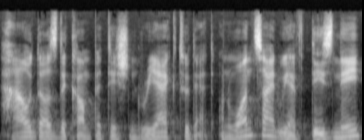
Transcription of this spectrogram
how does the competition react to that? On one side we have Disney Disney,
